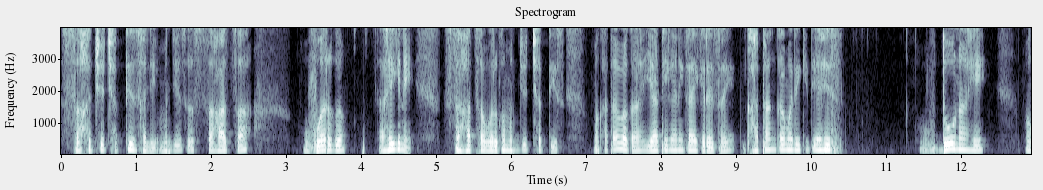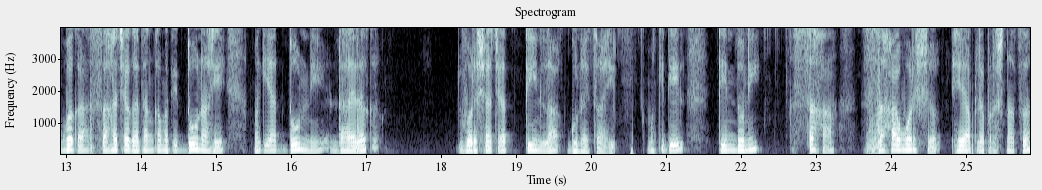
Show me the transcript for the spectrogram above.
सहाशे छत्तीस झाली. म्हणजेच सहाचा वर्ग आहे की नाही? सहाचा वर्ग म्हणजे छत्तीस. मग आता बघा या ठिकाणी काय करायचं आहे? घातांकामध्ये किती आहे दोन आहे. मग बघा सहाच्या घातांकामध्ये दोन आहे. मग या दोनने डायरेक्ट वर्षाच्या तीनला गुणायचं आहे. मग किती येईल? तीन दोन्ही सहा. सहा वर्ष हे आपल्या प्रश्नाचं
